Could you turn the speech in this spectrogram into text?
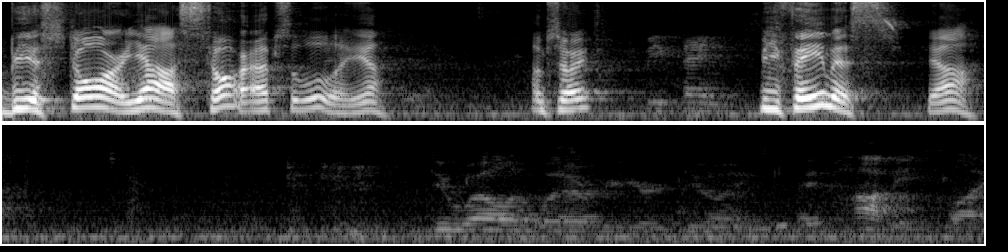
Be a star, yeah, a star, absolutely, yeah. I'm sorry? Be famous. Be famous, yeah. do well at whatever you're doing. And hobbies like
